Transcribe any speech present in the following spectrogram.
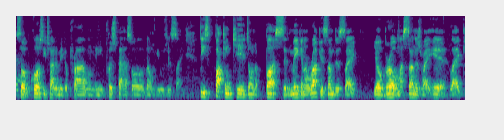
So of course he tried to make a problem and he pushed past all of them. He was just like, these fucking kids on a bus and making a ruckus. I'm just like, yo, bro, my son is right here. Like.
